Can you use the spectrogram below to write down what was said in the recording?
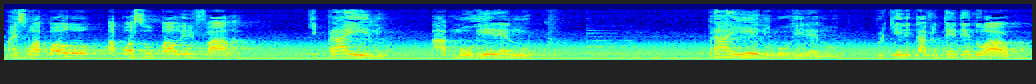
mas o Apolo, apóstolo Paulo ele fala que para ele morrer é lucro. Para ele morrer é lucro, porque ele estava entendendo algo.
